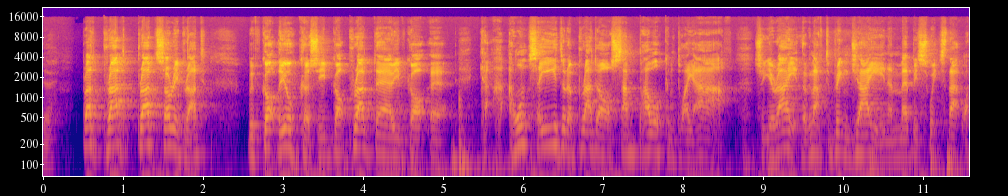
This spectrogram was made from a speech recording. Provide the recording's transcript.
Yeah. Brad, Brad, Brad, sorry, Brad. We've got the hooker, so you've got Brad there, you've got, uh, I won't say either a Brad or Sam Powell can play half. So you're right, they're going to have to bring Jai in and maybe switch that one.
